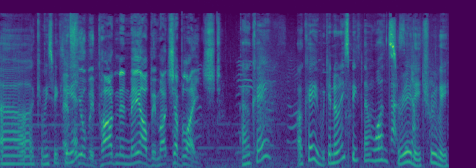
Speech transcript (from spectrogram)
Uh, can we speak to you If again? you'll be pardoning me, I'll be much obliged. Okay. Okay, we can only speak to them once, really, truly.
